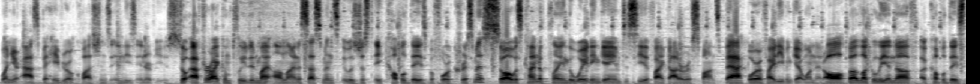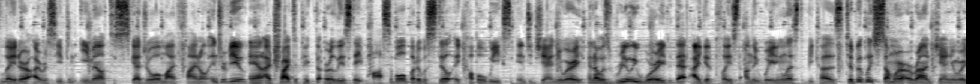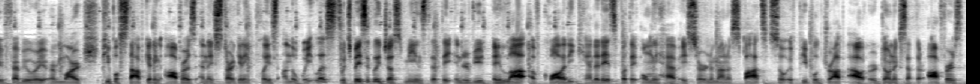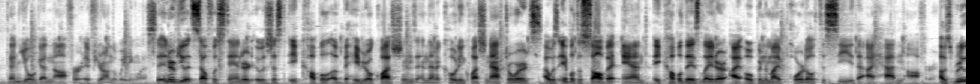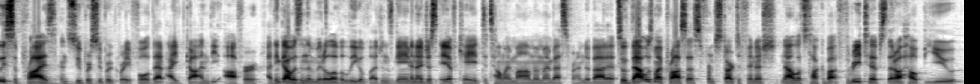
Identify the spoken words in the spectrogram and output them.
when you're asked behavioral questions in these interviews. So after I completed my online assessments, it was just a couple days before Christmas. So I was kind of playing the waiting game to see if I got a response back or if I'd even get one at all. But luckily enough, a couple days later, I received an email to schedule my final interview and I tried to pick the earliest date possible, but it was still a couple weeks into January. And I was really worried that I get placed on the waiting list because typically somewhere around January, February, or March, people stop getting offers and they start getting placed on the wait list, which basically just means that they interviewed a lot of quality candidates, but they only have a certain amount of spots. So if people drop out or don't accept their offers, then you'll get an offer if you're on the waiting list. The interview itself was standard. It was just a couple of behavioral questions and then a coding question afterwards. I was able to solve it and a couple days later, I opened my portal to see that I had an offer. I was really surprised and super, super grateful that I'd gotten the offer. I think I was in the middle of a League of Legends game and I just AFK'd to tell my mom and my best friend about it. So that was my process from start to finish. Now let's talk about three tips that'll help you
